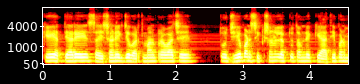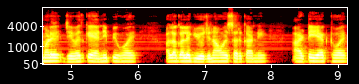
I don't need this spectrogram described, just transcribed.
કે અત્યારે શૈક્ષણિક જે વર્તમાન પ્રવાહ છે, તો જે પણ શિક્ષણને લગતું તમને ક્યાંથી પણ મળે, જેવી કે એનઈપી હોય, અલગ અલગ યોજના હોય સરકારની આરટી એક્ટ હોય,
